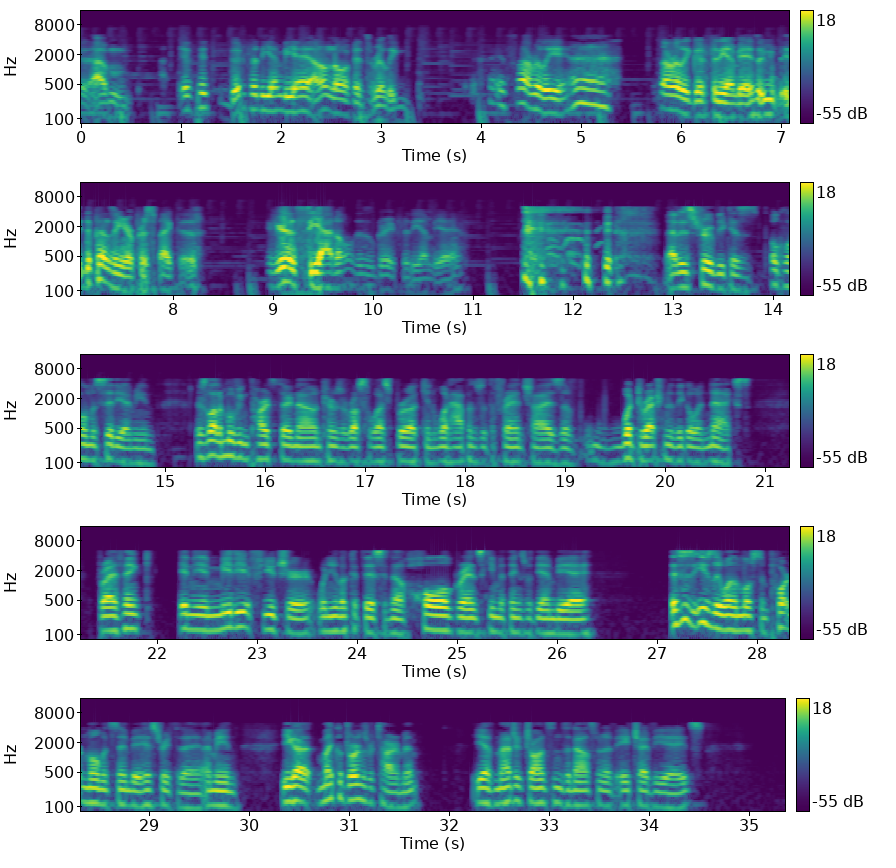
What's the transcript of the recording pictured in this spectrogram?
Dude, um, if it's good for the NBA, I don't know if it's really. It's not really. it's not really good for the NBA. It depends on your perspective. If you're in Seattle, this is great for the NBA. that is true because Oklahoma City. I mean, there's a lot of moving parts there now in terms of Russell Westbrook and what happens with the franchise of what direction do they go in next. But I think in the immediate future, when you look at this in the whole grand scheme of things with the NBA, this is easily one of the most important moments in NBA history today. I mean, you got Michael Jordan's retirement, you have Magic Johnson's announcement of HIV/AIDS,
